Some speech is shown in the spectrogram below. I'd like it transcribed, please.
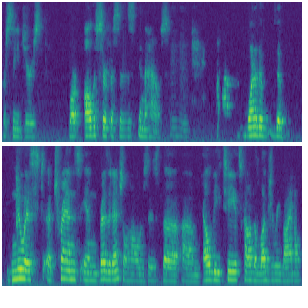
procedures for all the surfaces in the house Mm-hmm. One of the, the newest uh, trends in residential homes is the um, LVT. It's called the luxury vinyl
